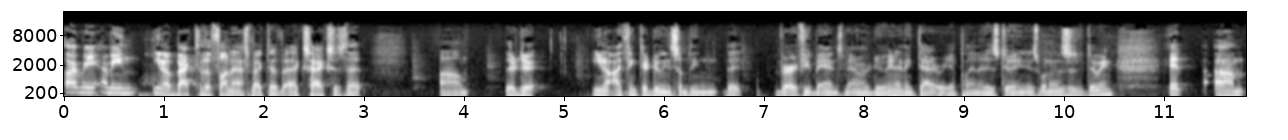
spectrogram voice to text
I mean, I mean, you know, back to the fun aspect of Ex Hex is that um, they're doing. You know, I think they're doing something that very few bands now are doing. I think Diarrhea Planet is doing is one of those are doing. It um,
